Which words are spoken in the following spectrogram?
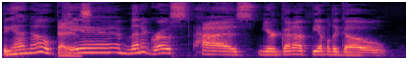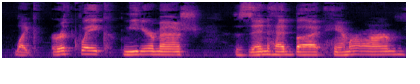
But yeah, no, That is. yeah, Metagross has you're gonna be able to go like Earthquake, Meteor Mash, Zen Headbutt, Hammer Arm,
